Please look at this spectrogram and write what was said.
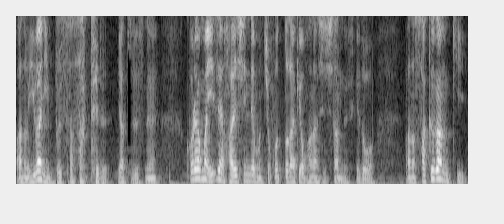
あの岩にぶっ刺さってるやつですね。これはま以前配信でもちょこっとだけお話ししたんですけどあの削岩機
